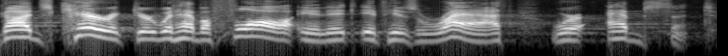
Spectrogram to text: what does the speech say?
God's character would have a flaw in it if his wrath were absent.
